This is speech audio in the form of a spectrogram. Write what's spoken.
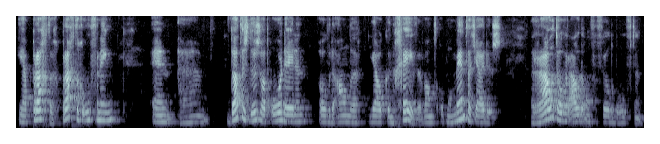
ja, prachtig, prachtige oefening. En uh, dat is dus wat oordelen over de ander jou kunnen geven. Want op het moment dat jij dus rouwt over oude onvervulde behoeften,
